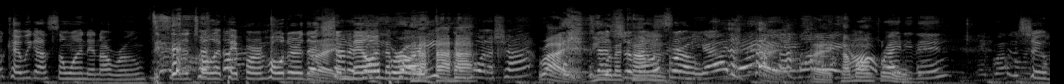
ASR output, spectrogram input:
Okay, we got someone in our room fixing the toilet paper holder that Right. Trying to the brought. party. Do you want a shot? Right. Do you That want to come? Shamel And, bro. God damn. Hey, come on through. Alrighty then. Shoot.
